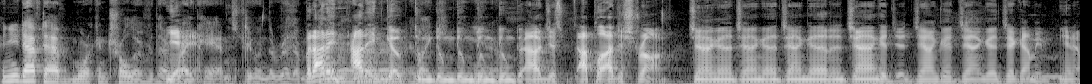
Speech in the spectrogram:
and you'd have to have more control over the Yeah, right yeah, hand doing the rhythm. But I didn't. I didn't go you dum know. dum. dum. I just I play. I just strum. Janga janga janga janga janga janga janga. I mean, you know.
